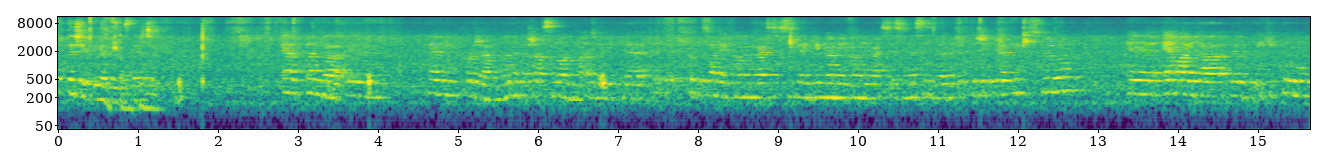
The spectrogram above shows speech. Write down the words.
Çok teşekkür ederiz gerçekten. Evet, ben de hem de şahsım adına özellikle e, Kıbrıs Amerikan Üniversitesi ve Girne Amerikan Üniversitesi'ne sizlere çok teşekkür etmek istiyorum. E, EMA'yla ve bu iki kurumun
